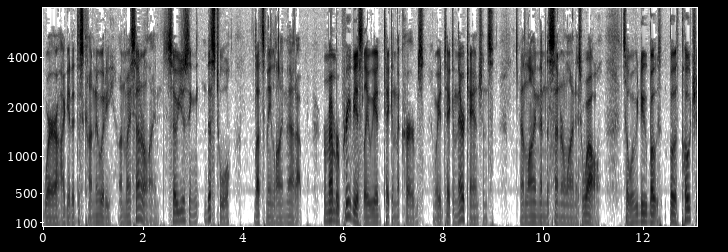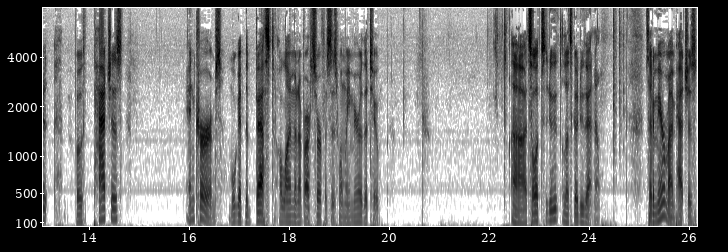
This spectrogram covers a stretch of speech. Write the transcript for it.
where I get a discontinuity on my center line. So using this tool lets me line that up. Remember previously we had taken the curves and we had taken their tangents and lined them to center line as well. So we do both both, both patches and curves, we'll get the best alignment of our surfaces when we mirror the two. Uh, so let's do let's go do that now. So to mirror my patches,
